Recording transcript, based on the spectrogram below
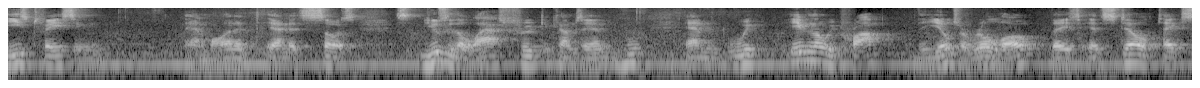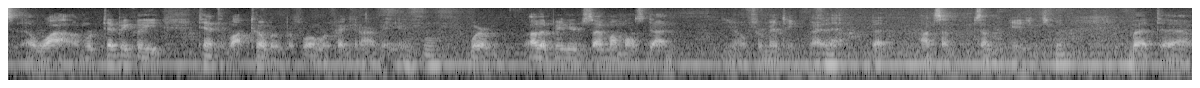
east facing animal, and it and it's so it's, it's usually the last fruit that comes in, and we even though we crop the yields are real low, they it still takes a while, and we're typically 10th of October before we're picking our vineyard. Where other vineyards, I'm almost done, you know, fermenting by then, but on some some occasions, but. but uh,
